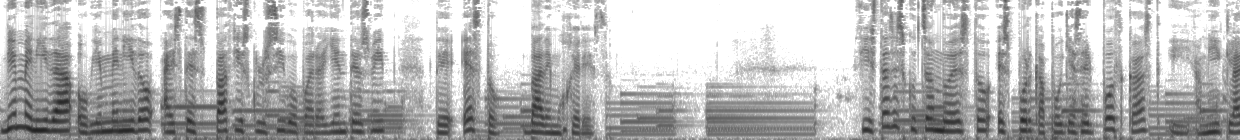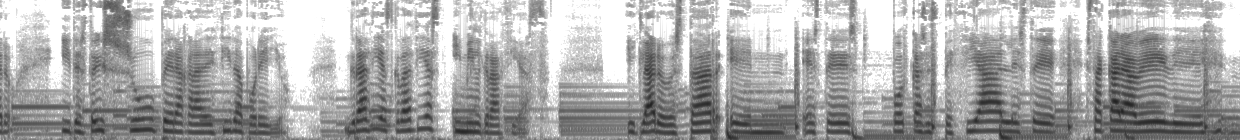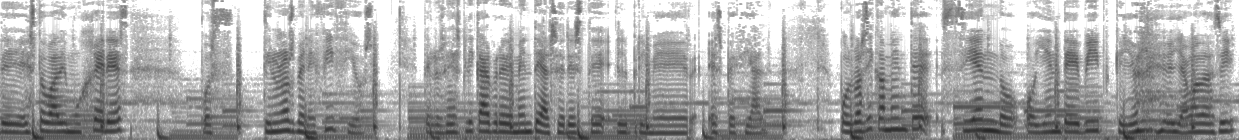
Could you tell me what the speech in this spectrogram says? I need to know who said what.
Speaker 1: Bienvenida o bienvenido a este espacio exclusivo para oyentes VIP de Esto va de mujeres. Si estás escuchando esto es porque apoyas el podcast y a mí, claro, y te estoy súper agradecida por ello. Gracias, gracias y mil gracias. Y claro, estar en este podcast especial, este, esta cara B de, de Esto va de mujeres, pues tiene unos beneficios. Te los voy a explicar brevemente al ser este el primer especial. Pues básicamente, siendo oyente VIP, que yo le he llamado así,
